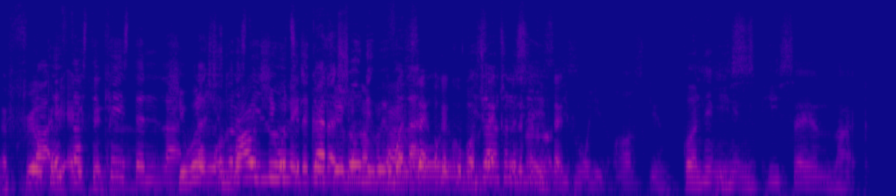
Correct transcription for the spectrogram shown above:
A thrill Nah, can if that's the case, then like, She wouldn't she's gonna why stay would she loyal wanna the guy that experience showed with it with another her. guy? Like, Sex- okay, cool, but you know what I'm sex, trying to let's say? have No, sex. even what he's asking, Go on, hit me, hit he's me. he's saying like,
